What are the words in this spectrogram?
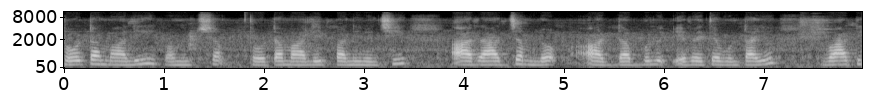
తోటమాలి వంశం తోటమాలి పని నుంచి ఆ రాజ్యంలో ఆ డబ్బులు ఏవైతే ఉంటాయో వాటి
